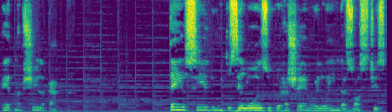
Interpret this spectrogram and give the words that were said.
את נפשי לקחת. Tenho sido muito zeloso por Hashem, o Elohim das hostes,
